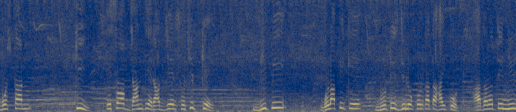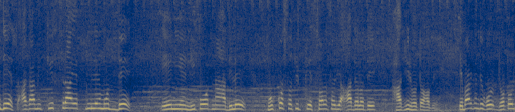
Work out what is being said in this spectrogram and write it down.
অবস্থান কি? এসব জানতে রাজ্যের সচিবকে, বিপি গোলাপিকে নোটিশ দিল কলকাতা হাইকোর্ট। আদালতের নির্দেশ আগামী তিসরা এপ্রিলের মধ্যে। এ নিয়ে রিপোর্ট না দিলে মুখ্য সচিবকে সরাসরি আদালতে হাজির হতে হবে। এবার কিন্তু জটিল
